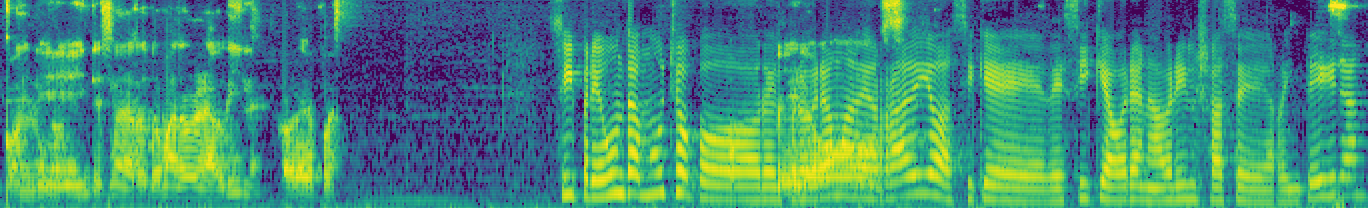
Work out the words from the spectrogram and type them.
con intención de retomar ahora en abril, ahora después Sí, pregunta mucho por el Pero- programa de radio, así que decí que ahora en abril ya se reintegran.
